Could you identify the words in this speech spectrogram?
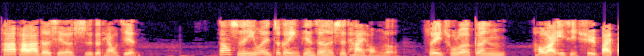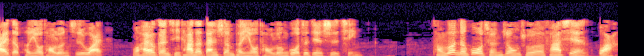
啪啦啪啦的写了十个条件。当时因为这个影片真的是太红了，所以除了跟后来一起去拜拜的朋友讨论之外，我还有跟其他的单身朋友讨论过这件事情。讨论的过程中，除了发现哇，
